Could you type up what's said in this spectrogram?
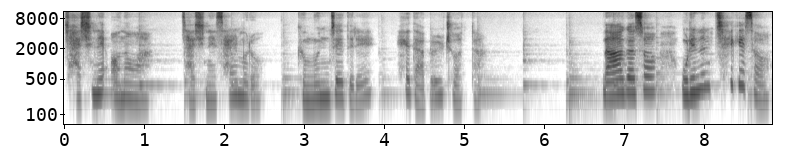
자신의 언어와 자신의 삶으로 그 문제들의 해답을 주었다. 나아가서 우리는 책에서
